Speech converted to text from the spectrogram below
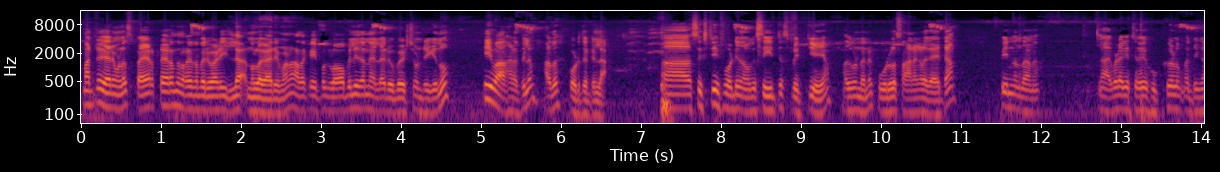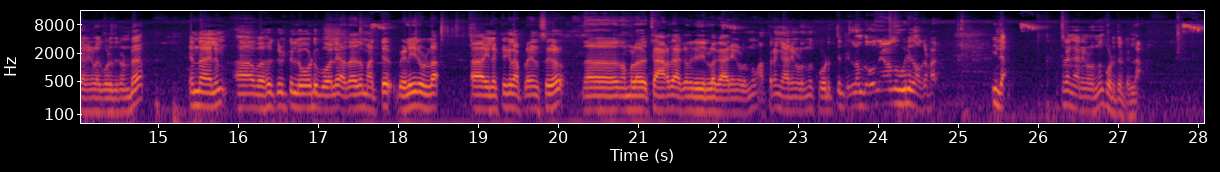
മറ്റൊരു കാര്യമുള്ള സ്പെയർ ടയർ എന്ന് പറയുന്ന പരിപാടി ഇല്ല എന്നുള്ള കാര്യമാണ്. അതൊക്കെ ഇപ്പോൾ ഗ്ലോബലി തന്നെ എല്ലാവരും ഉപേക്ഷിച്ചുകൊണ്ടിരിക്കുന്നു. ഈ വാഹനത്തിലും അത് കൊടുത്തിട്ടില്ല. സിക്സ്റ്റി ഫോർട്ടി നമുക്ക് സീറ്റ് സ്പ്ലിറ്റ് ചെയ്യാം. അതുകൊണ്ട് തന്നെ കൂടുതൽ സാധനങ്ങൾ കയറ്റാം. പിന്നെന്താണ്? ഇവിടെയൊക്കെ ചെറിയ ഹുക്കുകളും മറ്റും കാര്യങ്ങളൊക്കെ കൊടുത്തിട്ടുണ്ട്. എന്തായാലും വെഹിക്കിൾ ടു ലോഡ് പോലെ അതായത് മറ്റ് വെളിയിലുള്ള ഇലക്ട്രിക്കൽ അപ്ലയൻസുകൾ നമ്മൾ ചാർജ് ആക്കുന്ന രീതിയിലുള്ള കാര്യങ്ങളൊന്നും അത്തരം കാര്യങ്ങളൊന്നും കൊടുത്തിട്ടില്ലെന്ന് തോന്നിയാണെന്ന് ഊരി നോക്കട്ടെ. ഇല്ല. ഇത്തരം കാര്യങ്ങളൊന്നും കൊടുത്തിട്ടില്ല.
